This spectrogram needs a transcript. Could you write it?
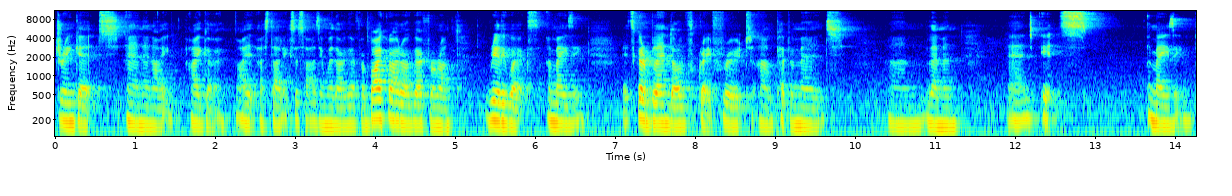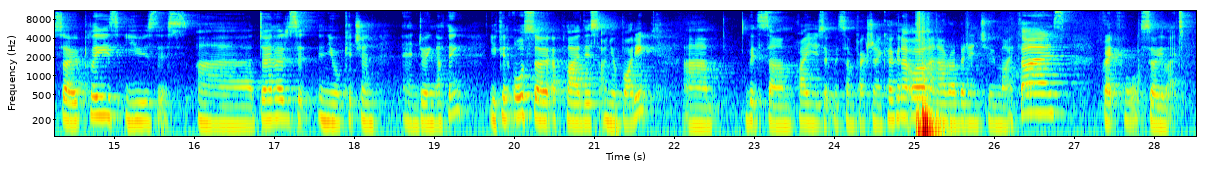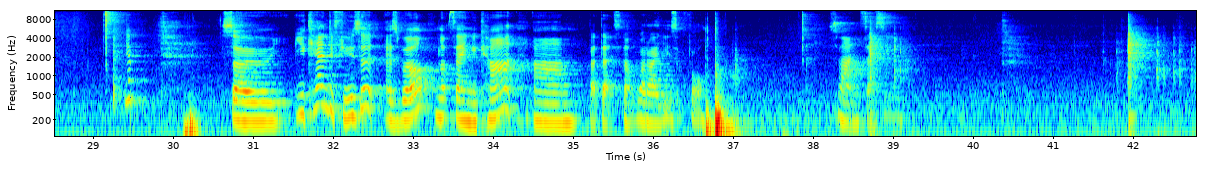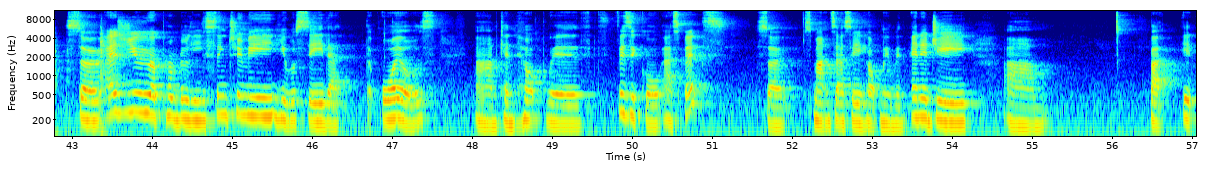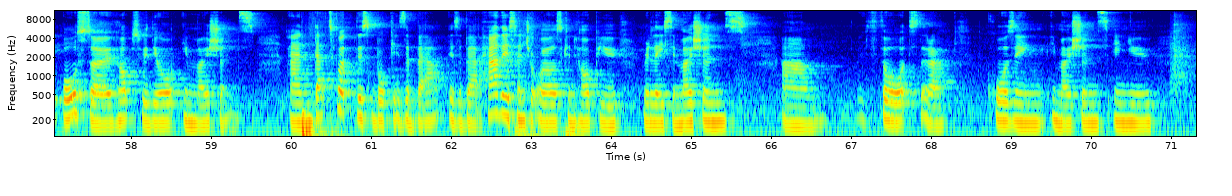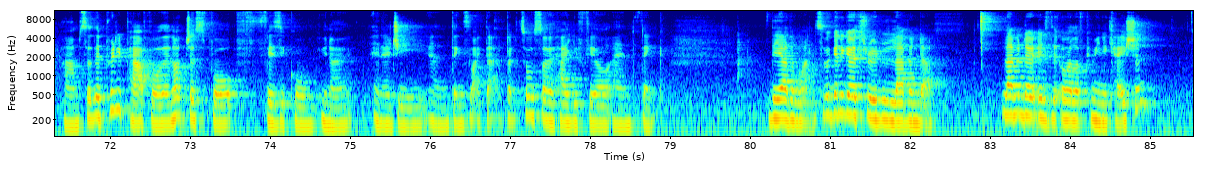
drink it, and then I, I go. I, I start exercising, whether I go for a bike ride or I go for a run. Really works. Amazing. It's got a blend of grapefruit, um, peppermint, um, lemon, and it's amazing. So please use this. Uh, don't let it sit in your kitchen and doing nothing. You can also apply this on your body um, with some, I use it with some fractionated coconut oil and I rub it into my thighs. Great for cellulite. Yep. So you can diffuse it as well. I'm not saying you can't, um, but that's not what I use it for. Smart and sassy. So as you are probably listening to me, you will see that the oils um, can help with physical aspects. So Smart and Sassy help me with energy, um, but it also helps with your emotions. And that's what this book is about, is about how the essential oils can help you release emotions, um, thoughts that are causing emotions in you. Um, so they're pretty powerful. They're not just for physical, you know, energy and things like that, but it's also how you feel and think. The other one. So we're going to go through lavender. Lavender is the oil of communication.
